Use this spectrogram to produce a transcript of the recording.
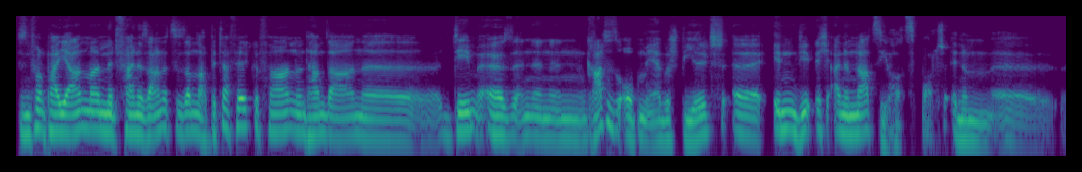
wir sind vor ein paar Jahren mal mit Feine Sahne zusammen nach Bitterfeld gefahren und haben da eine Dem äh, einen, einen gratis Open Air gespielt äh, in wirklich einem Nazi-Hotspot, in einem äh,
